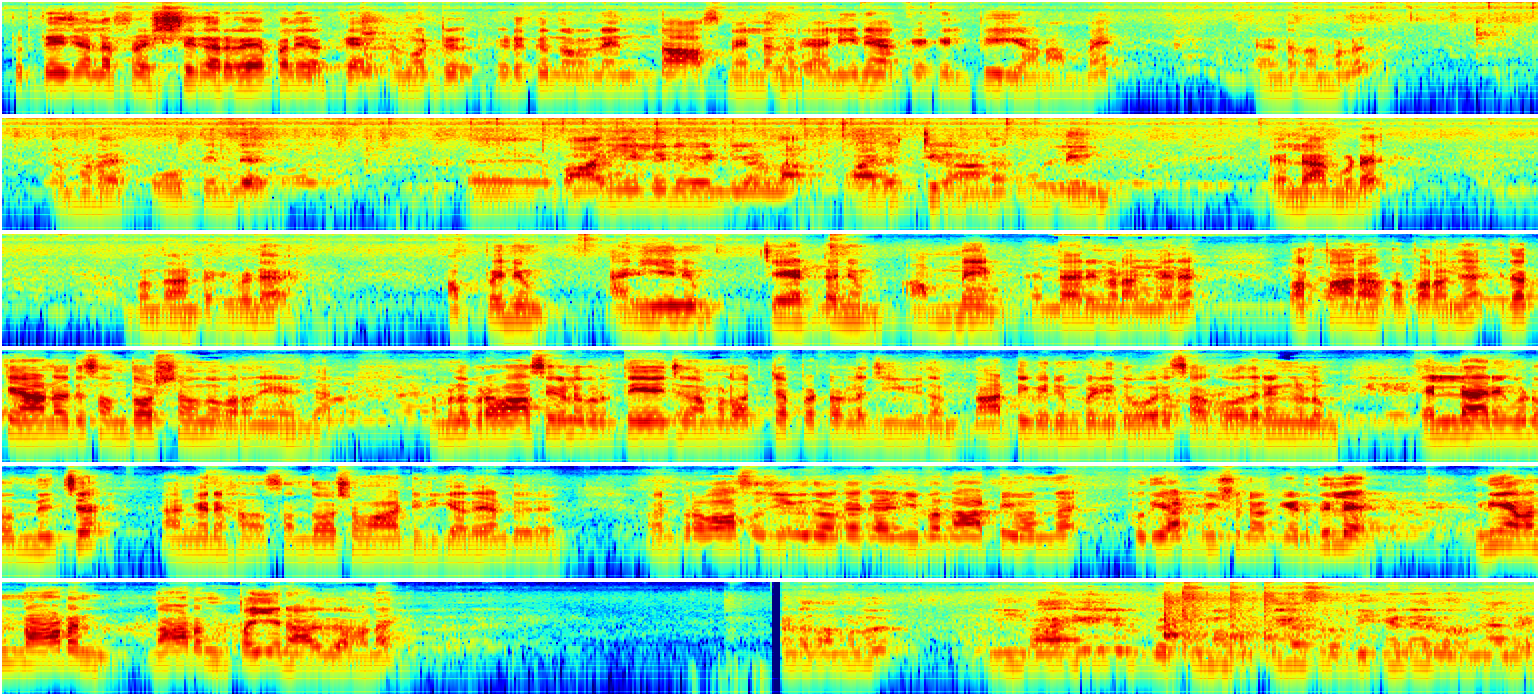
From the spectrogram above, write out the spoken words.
പ്രത്യേകിച്ച് നല്ല ഫ്രഷ് കറിവേപ്പിലയൊക്കെ അങ്ങോട്ട് എടുക്കുന്ന ഉടനെ എന്താ സ്മെല്ലെന്ന് അറിയാം. അലീനയൊക്കെ ഹെൽപ്പ് ചെയ്യുകയാണ് അമ്മ. വേണ്ട നമ്മൾ നമ്മുടെ പോത്തിന്റെ വാരിയലിന് വേണ്ടിയുള്ള വഴറ്റുകയാണ് ഉള്ളിയും എല്ലാം കൂടെ. അപ്പം താണ്ട് ഇവിടെ അപ്പനും അനിയനും ചേട്ടനും അമ്മയും എല്ലാവരും കൂടെ അങ്ങനെ വർത്തമാനമൊക്കെ പറഞ്ഞ് ഇതൊക്കെയാണ് ഒരു സന്തോഷം എന്ന് പറഞ്ഞു കഴിഞ്ഞാൽ. നമ്മൾ പ്രവാസികൾ പ്രത്യേകിച്ച് നമ്മൾ ഒറ്റപ്പെട്ടുള്ള ജീവിതം നാട്ടിൽ വരുമ്പോൾ ഇതുപോലെ സഹോദരങ്ങളും എല്ലാവരും കൂടെ ഒന്നിച്ച് അങ്ങനെ സന്തോഷമായിട്ടിരിക്കുക. അതേണ്ട ഒരു അവൻ പ്രവാസ ജീവിതമൊക്കെ കഴിഞ്ഞിപ്പോൾ നാട്ടിൽ വന്ന് പുതിയ അഡ്മിഷനൊക്കെ എടുത്തില്ലേ? ഇനി അവൻ നാടൻ നാടൻ പയ്യനാകുകയാണ്. നമ്മൾ ഈ വാരിയലിൽ വെക്കുമ്പോൾ പ്രത്യേകം ശ്രദ്ധിക്കേണ്ടതെന്ന് പറഞ്ഞാൽ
